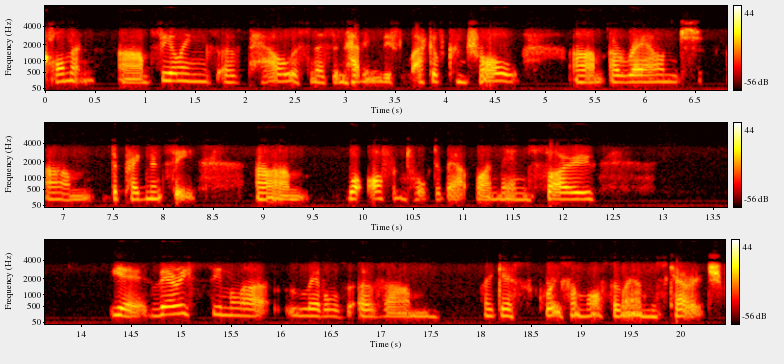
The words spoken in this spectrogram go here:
common. Um, feelings of powerlessness and having this lack of control um, around um, the pregnancy were often talked about by men. So yeah, very similar levels of, um, I guess, grief and loss around miscarriage.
